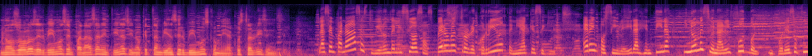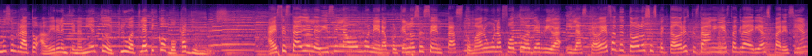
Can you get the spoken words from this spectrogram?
no solo servimos empanadas argentinas, sino que también servimos comida costarricense. Las empanadas estuvieron deliciosas, pero nuestro recorrido tenía que seguir. Era imposible ir a Argentina y no mencionar el fútbol, y por eso fuimos un rato a ver el entrenamiento del Club Atlético Boca Juniors. A este estadio le dicen la bombonera porque en los 60 tomaron una foto desde arriba y las cabezas de todos los espectadores que estaban en estas graderías parecían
